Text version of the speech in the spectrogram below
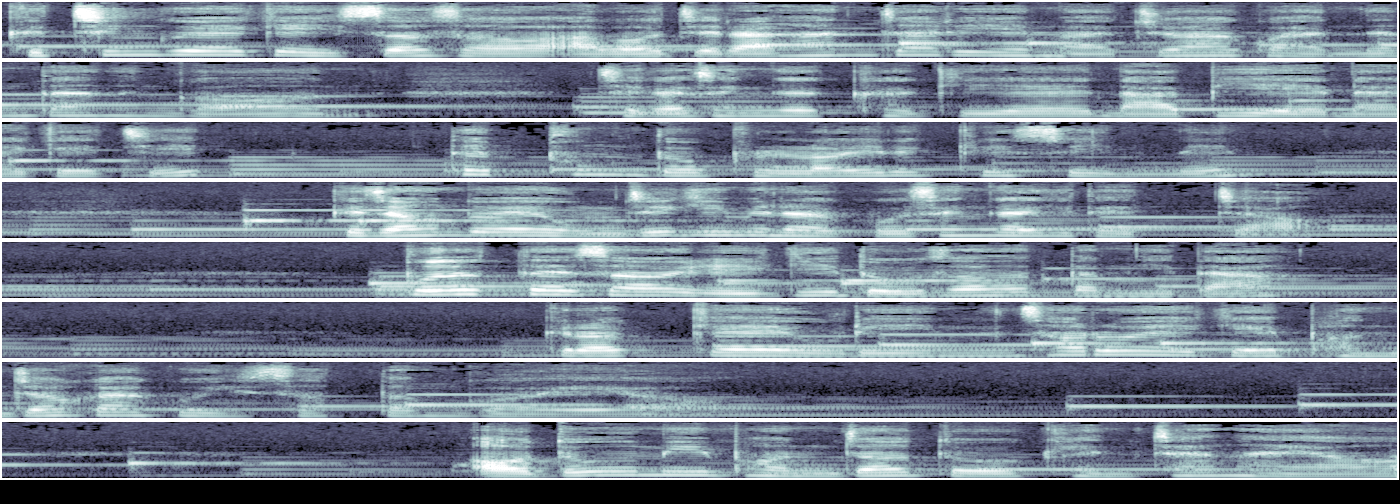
그 친구에게 있어서 아버지랑 한 자리에 마주하고 앉는다는 건 제가 생각하기에 나비의 날개짓, 태풍도 불러일으킬 수 있는 그 정도의 움직임이라고 생각이 됐죠. 뿌듯해서 일기도 써놨답니다. 그렇게 우린 서로에게 번져가고 있었던 거예요. 어두움이 번져도 괜찮아요.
